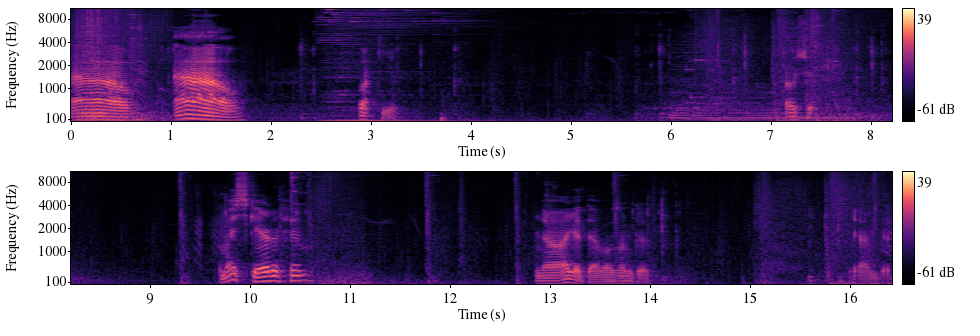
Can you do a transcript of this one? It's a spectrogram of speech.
Ow. Ow. Fuck you. Oh shit. Am I scared of him? No, I got devils. I'm good. Yeah, I'm good.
